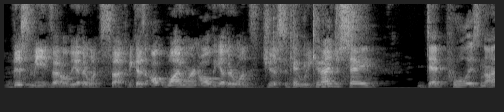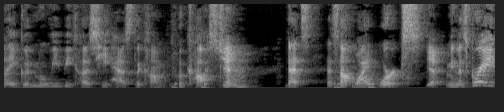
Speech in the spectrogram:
this means that all the other ones suck because all, why weren't all the other ones just Can, doing? can I just say, Deadpool is not a good movie because he has the comic book costume. Yeah. That's that's not why it works. Yeah. I mean that's great.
